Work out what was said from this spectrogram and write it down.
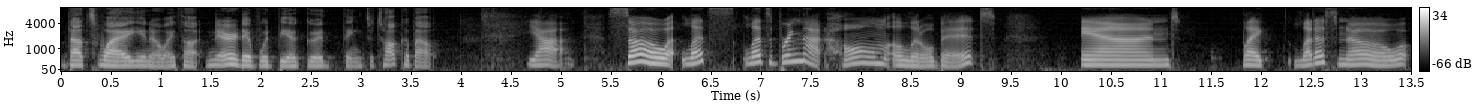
that's why, you know, I thought narrative would be a good thing to talk about. Yeah. So let's let's bring that home a little bit and like let us know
